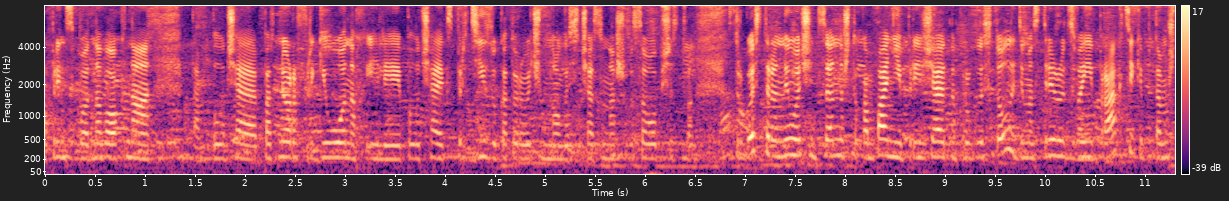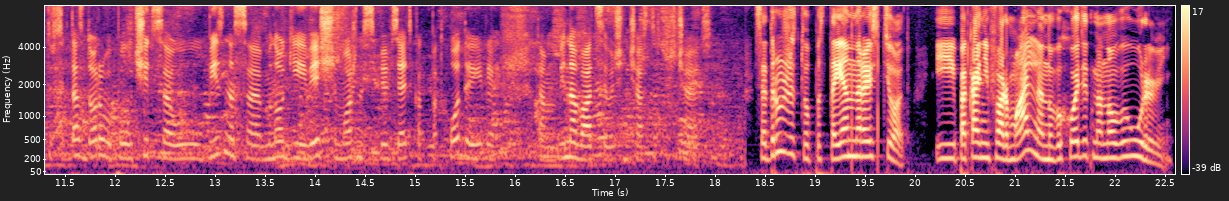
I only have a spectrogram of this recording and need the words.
по принципу одного окна, там, получая партнеров в регионах или получая экспертизу, которой очень много сейчас у нашего сообщества. С другой стороны, очень ценно, что компании приезжают на круглый стол и демонстрируют свои практики, потому что всегда здорово поучиться у бизнеса. Многие вещи можно себе взять как подходы или там инновации очень часто встречаются. Содружество постоянно растет, и пока неформально, но выходит на новый уровень.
